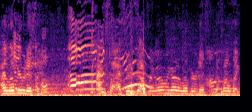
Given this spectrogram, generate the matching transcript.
I love And iridescent. Oh, I saw, as soon as I was like, oh my god, I love iridescent. That's why I was like,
